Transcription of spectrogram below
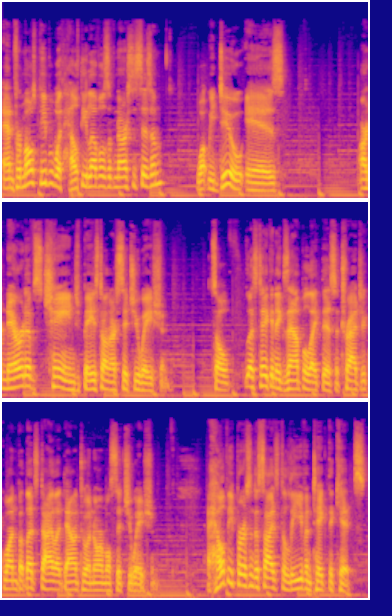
and for most people with healthy levels of narcissism, what we do is our narratives change based on our situation. So let's take an example like this, a tragic one, but let's dial it down to a normal situation. A healthy person decides to leave and take the kids.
